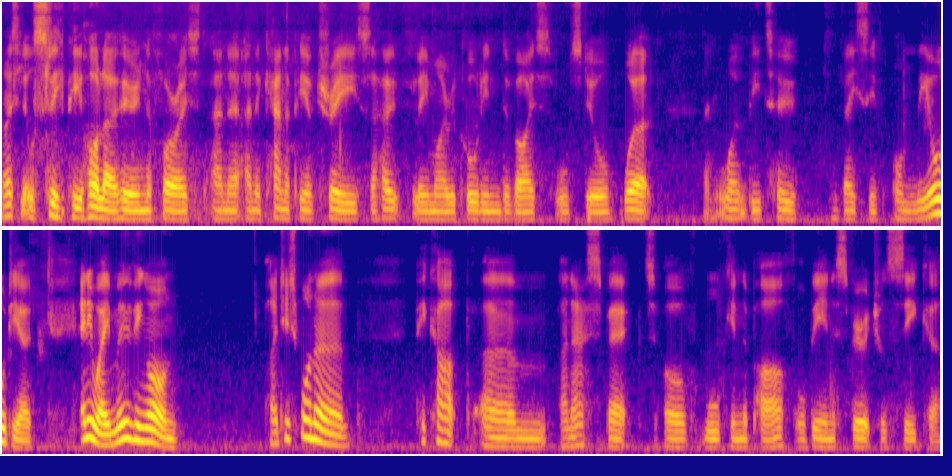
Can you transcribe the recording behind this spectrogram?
nice little sleepy hollow here in the forest and a, and a canopy of trees. So hopefully, my recording device will still work and it won't be too invasive on the audio. Anyway, moving on. I just want to pick up um, an aspect of walking the path or being a spiritual seeker,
